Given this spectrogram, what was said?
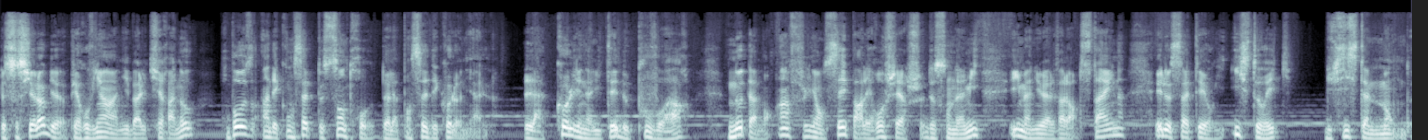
Le sociologue péruvien Hannibal Quirano propose un des concepts centraux de la pensée décoloniale, la colonialité de pouvoir, notamment influencée par les recherches de son ami Immanuel Wallerstein et de sa théorie historique du système monde.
